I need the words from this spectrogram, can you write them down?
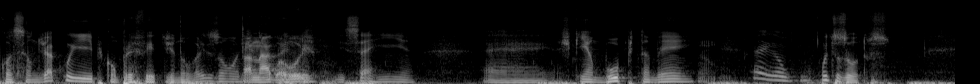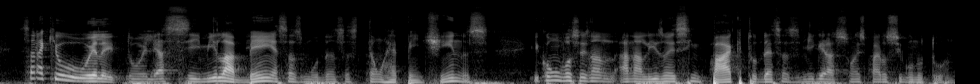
Conceição do Jacuípe, com o prefeito de Novo Horizonte. Tá na água hoje. De Serrinha. É, acho que em Ambupe também. É, muitos outros. Será que o eleitor ele assimila bem essas mudanças tão repentinas? E como vocês analisam esse impacto dessas migrações para o segundo turno?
